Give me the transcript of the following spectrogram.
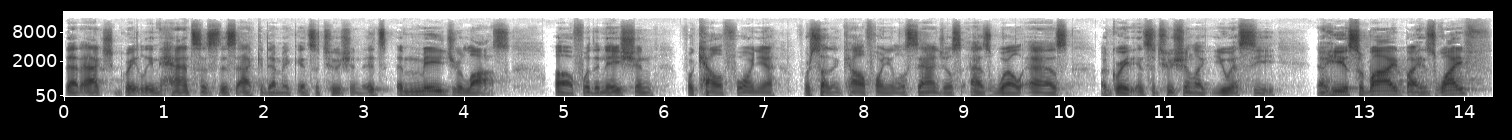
that actually greatly enhances this academic institution. It's a major loss uh, for the nation, for California, for Southern California, Los Angeles, as well as a great institution like USC. Now, he is survived by his wife,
